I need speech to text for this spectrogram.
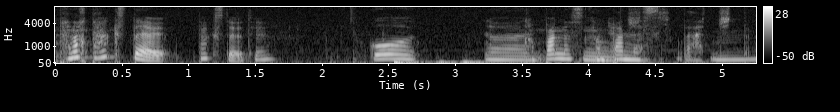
Танах такстай такстай тий. Гөө Компаниас компаниас даачдаг.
